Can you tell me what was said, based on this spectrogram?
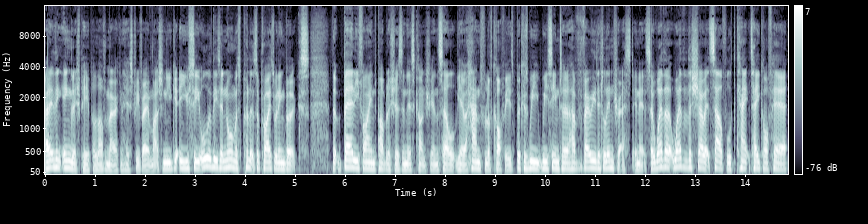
I don't think English people love American history very much, and you get, you see all of these enormous Pulitzer Prize winning books that barely find publishers in this country and sell you know a handful of copies because we, we seem to have very little interest in it. So whether whether the show itself will take off here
